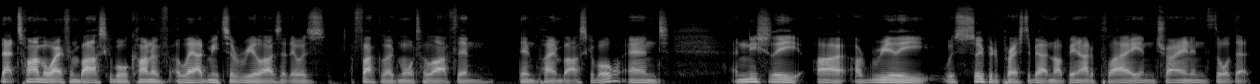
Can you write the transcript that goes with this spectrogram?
that time away from basketball kind of allowed me to realize that there was a fuckload more to life than than playing basketball, and initially I, I really was super depressed about not being able to play and train, and thought that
